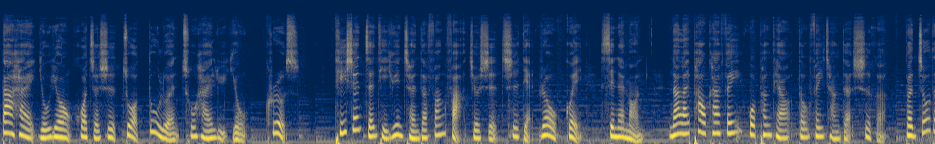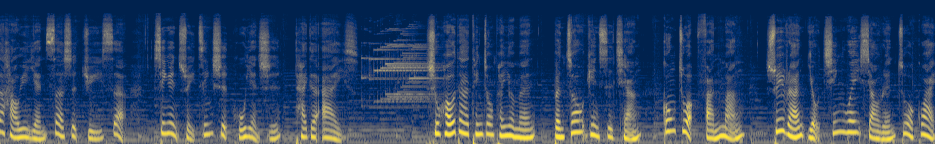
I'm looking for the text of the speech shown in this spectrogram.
大海游泳，或者是坐渡轮出海旅游 （cruise）。提升整体运程的方法就是吃点肉桂 （cinnamon），拿来泡咖啡或烹调都非常的适合。本周的好运颜色是橘色，幸运水晶是虎眼石 （tiger eyes）。属猴的听众朋友们，本周运势强，工作繁忙。虽然有轻微小人作怪，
